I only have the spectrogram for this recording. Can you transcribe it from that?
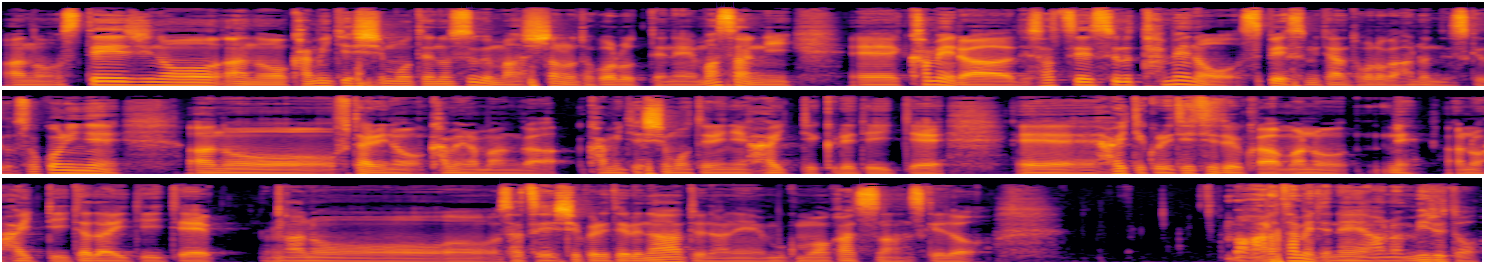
あの、ステージの、あの、上手下手のすぐ真下のところってね、まさに、えー、カメラで撮影するためのスペースみたいなところがあるんですけど、そこにね、あの、二人のカメラマンが上手下手にね、入ってくれていて、えー、入ってくれていてというか、あの、ね、あの、入っていただいていて、あの撮影してくれてるなというのはね、僕も分かってたんですけど、まあ、改めてね、あの、見ると、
